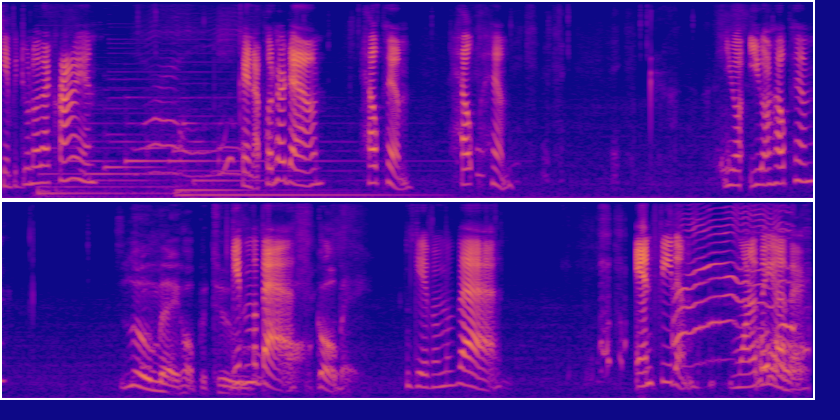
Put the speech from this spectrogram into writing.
Can't be doing all that crying. Okay, now put her down. Help him. Help him. You you gonna help him? Give him a bath. Give him a bath. And feed him. One or the other.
